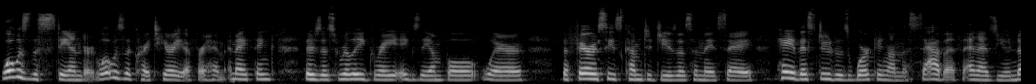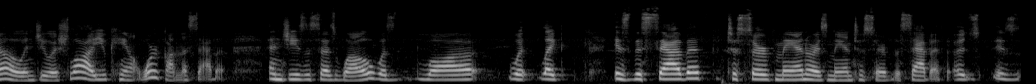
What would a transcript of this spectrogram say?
what was the standard? What was the criteria for him? And I think there's this really great example where the Pharisees come to Jesus and they say, Hey, this dude was working on the Sabbath. And as you know, in Jewish law, you can't work on the Sabbath. And Jesus says, Well, was law, what, like, is the Sabbath to serve man or is man to serve the Sabbath? Is, is,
